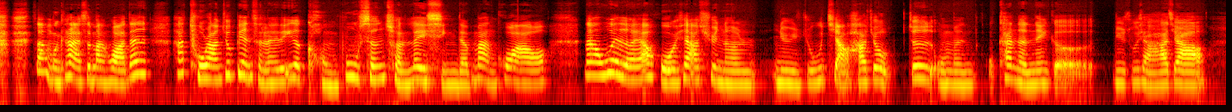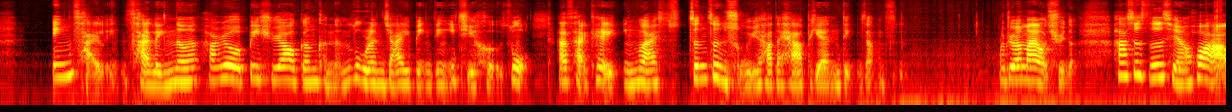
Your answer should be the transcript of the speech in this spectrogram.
在我们看来是漫画，但是它突然就变成了一个恐怖生存类型的漫画哦。那为了要活下去呢，女主角她就就是我们我看的那个女主角，她叫殷彩玲，彩玲呢，她就必须要跟可能路人甲乙丙丁一起合作，她才可以迎来真正属于她的 happy ending 这样子。我觉得蛮有趣的，它是之前画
